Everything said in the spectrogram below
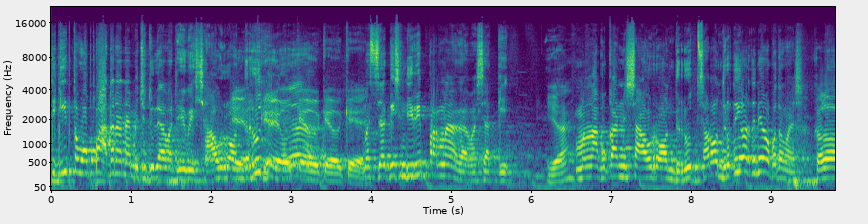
iki tewopak tenan ame judulnya awak dhewe sahur on the road. oke, oke, Nah, oke, oke. Mas Jaki sendiri pernah gak Mas Jaki Ya. melakukan sahur on the road. Sahur on the road itu artinya apa tuh mas? Kalau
